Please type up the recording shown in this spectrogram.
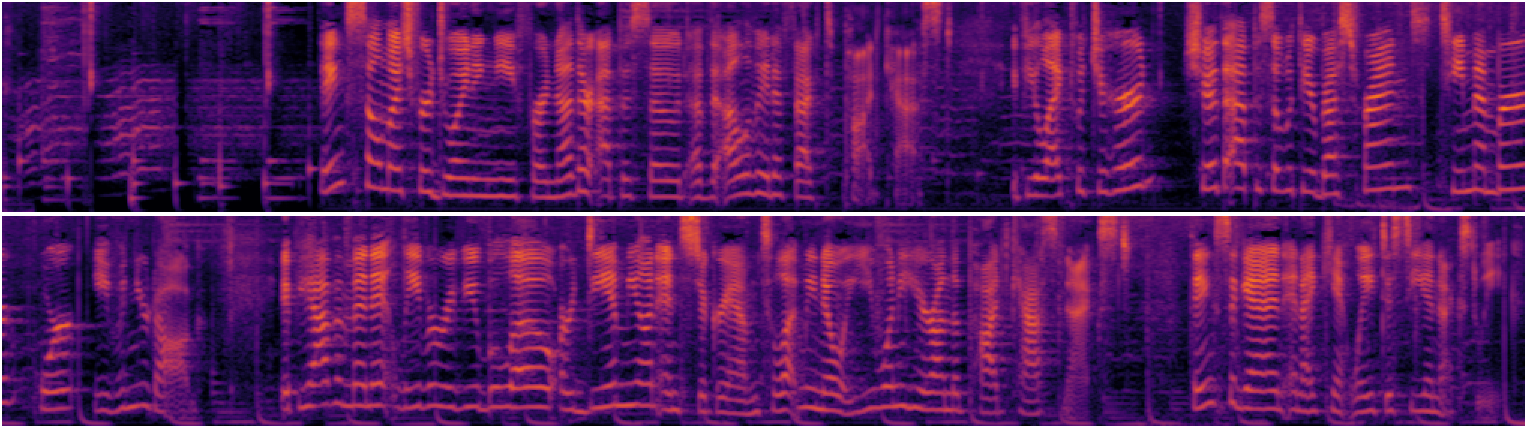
Thanks so much for joining me for another episode of the Elevate Effect podcast. If you liked what you heard, share the episode with your best friend, team member, or even your dog. If you have a minute, leave a review below or DM me on Instagram to let me know what you want to hear on the podcast next. Thanks again, and I can't wait to see you next week.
